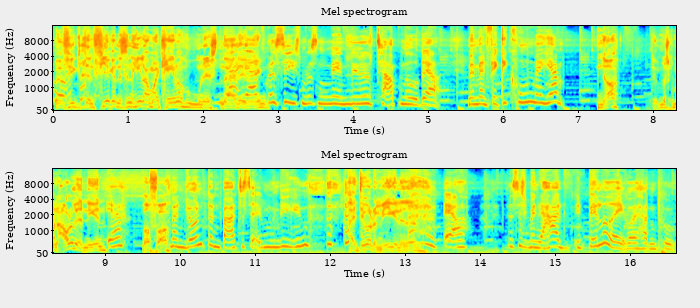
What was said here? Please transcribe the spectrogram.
på. Man fik den firkantede, sådan en helt amerikanerhue næsten, ja, er det, ja, ikke? præcis, med sådan en lille tap ned der. Men man fik ikke hugen med hjem. Nå, men skal man aflevere den igen? Ja. Hvorfor? Man lånte den bare til ceremonien. Nej, det var da mega nederen. ja, det synes jeg, men jeg har et, et billede af, hvor jeg har den på.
